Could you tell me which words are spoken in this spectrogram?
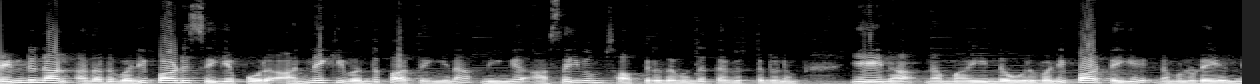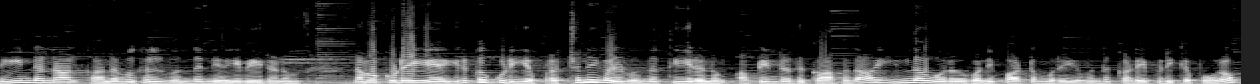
ரெண்டு நாள் அதாவது வழிபாடு செய்ய போகிற அன்னைக்கு வந்து பார்த்தீங்கன்னா நீங்கள் அசைவம் சாப்பிட்றத வந்து தவிர்த்திடணும். ஏன்னா நம்ம இந்த ஒரு வழிபாட்டையே நம்மளுடைய நீண்ட நாள் கனவுகள் வந்து நிறைவேறணும். நமக்குடைய இருக்கக்கூடிய பிரச்சனைகள் வந்து தீரணும் அப்படின்றதுக்காக தான் இந்த ஒரு வழிபாட்டு முறையை வந்து கடைபிடிக்க போகிறோம்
